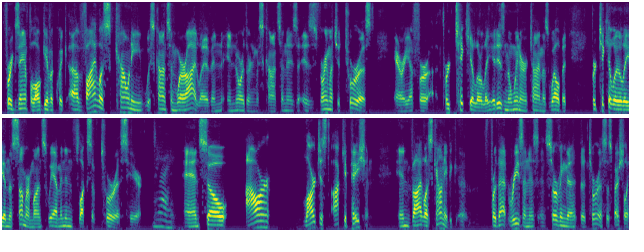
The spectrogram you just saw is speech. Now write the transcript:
For example, I'll give a quick uh, Vilas County, Wisconsin, where I live in, in northern Wisconsin, is, is very much a tourist area for particularly, it is in the winter time as well, but particularly in the summer months, we have an influx of tourists here. Right. And so our largest occupation in Vilas County, uh, for that reason, is in serving the, the tourists especially,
